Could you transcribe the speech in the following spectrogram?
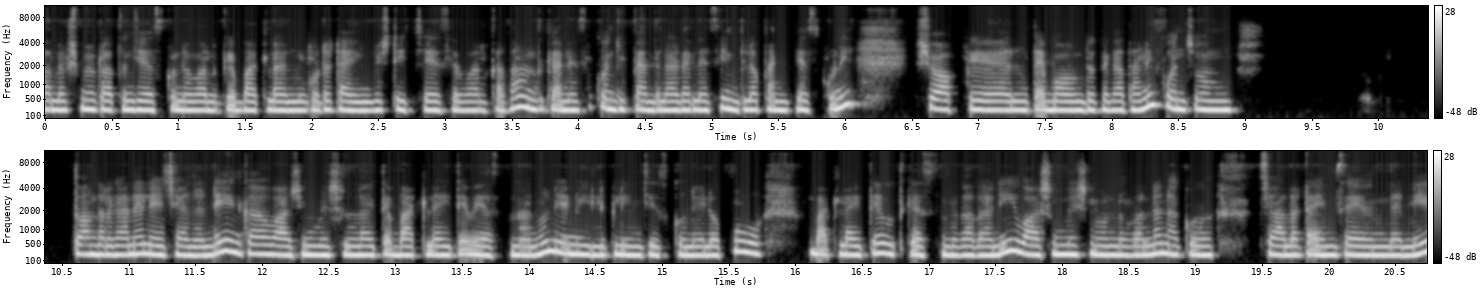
వరలక్ష్మి వ్రతం చేసుకునే వాళ్ళకి బట్టలు అన్ని కూడా టైంకి స్టిచ్ చేసేవాళ్ళు కదా. అందుకనేసి కొంచెం పెద్దలాడలేసి ఇంట్లో పని చేసుకుని షాప్కి వెళ్తే బాగుంటుంది కదా అని కొంచెం తొందరగానే లేచానండి. ఇంకా వాషింగ్ మిషన్లో అయితే బట్టలు అయితే వేస్తున్నాను. నేను ఇల్లు క్లీన్ చేసుకునే లోపు బట్టలు అయితే ఉతికేస్తుంది కదా అని వాషింగ్ మిషన్ ఉండడం వల్ల నాకు చాలా టైం సేవ్ ఉందండి.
